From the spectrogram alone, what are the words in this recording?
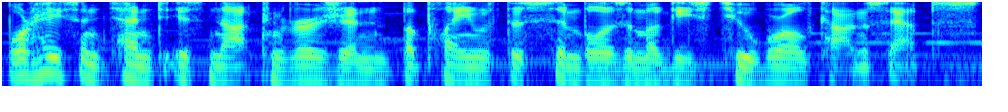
Borges' intent is not conversion, but playing with the symbolism of these two world concepts.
